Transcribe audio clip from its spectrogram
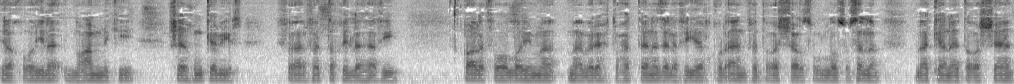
يا خويلة ابن عمك شيخ كبير فاتق الله فيه. قالت فوالله ما ما برحت حتى نزل في القرآن فتغشى رسول الله صلى الله عليه وسلم ما كان يتغشاه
